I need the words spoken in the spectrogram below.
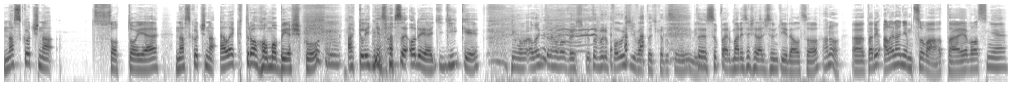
Naskoč na... Co to je? Naskoč na elektrohomoběžku a klidně zase odjeď. Díky. Já mám elektrohomoběžku, to budu používat teďka, to se mi líbí. To je super. Mary, jsi rád, že jsem ti ji dal, co? Ano, eh, tady Alena Němcová, ta je vlastně,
